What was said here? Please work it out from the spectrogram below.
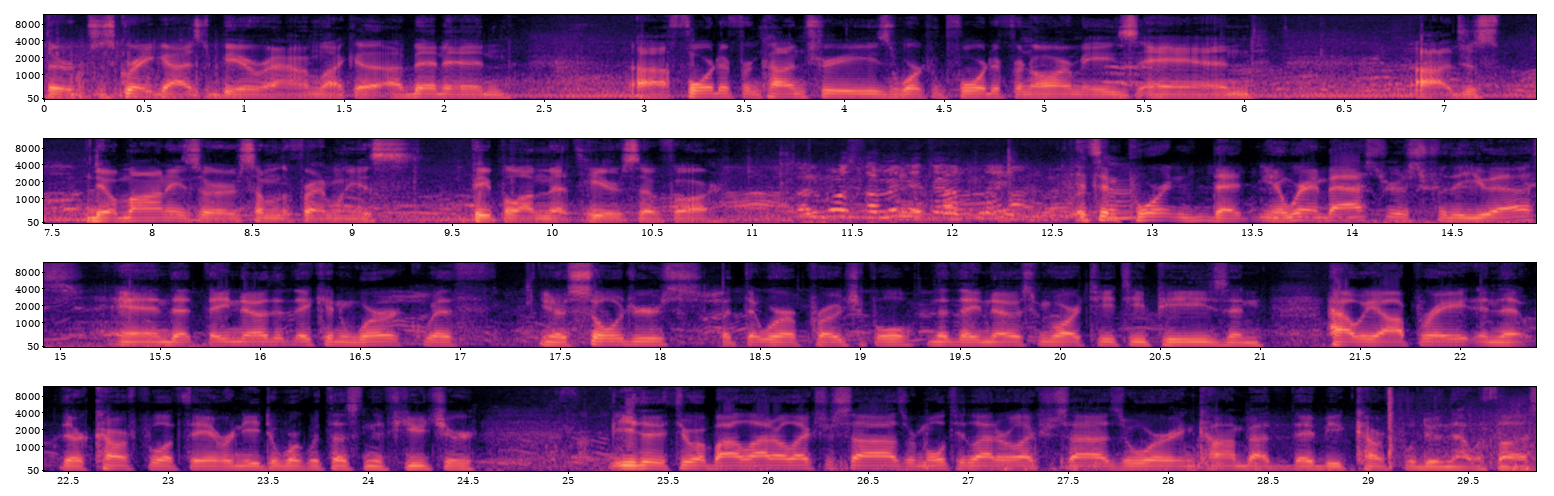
They're just great guys to be around. Like uh, I've been in uh, four different countries, worked with four different armies, and just the Omanis are some of the friendliest people I've met here so far. It's important that you know we're ambassadors for the U.S. and that they know that they can work with you know soldiers, but that we're approachable, that they know some of our TTPs and how we operate, and that they're comfortable if they ever need to work with us in the future, either through a bilateral exercise or multilateral exercise or in combat, that they'd be comfortable doing that with us.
